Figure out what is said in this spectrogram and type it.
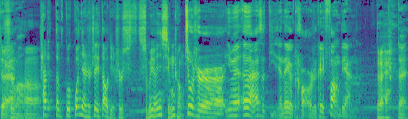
对，是？吗？嗯，它这但关关键是这到底是什么原因形成的？就是因为 NS 底下那个口是可以放电的，对对，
